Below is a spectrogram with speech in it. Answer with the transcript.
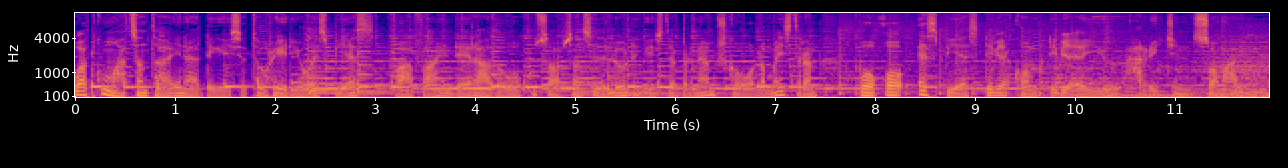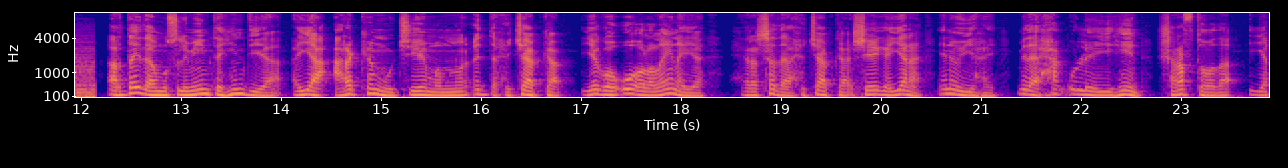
waad ku mahadsan tahay inaad dhegaysato radio s b s faah-faahin dheeraada oo ku saabsan sida loo dhagaysto barnaamijka oo dhammaystiran booqo s b s com u xariijin soomaali. Ardayda muslimiinta hindiya ayaa carag ka muujiyey mamnuucidda xijaabka iyagoo u ololeynaya xirashada xijaabka sheegayana inuu yahay mid ay xaq u leeyihiin sharaftooda iyo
